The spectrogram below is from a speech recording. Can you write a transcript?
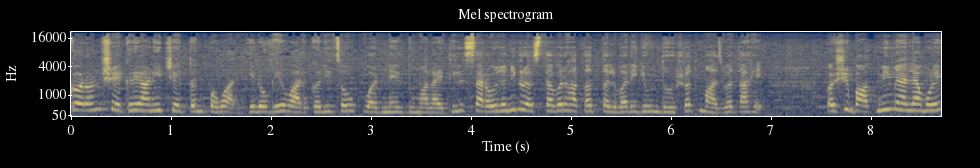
करण शेखरे आणि चेतन पवार हे दोघे वारकरी चौक वडनेर दुमाला येथील सार्वजनिक रस्त्यावर हातात तलवारी घेऊन दहशत माजवत आहे. अशी बातमी मिळाल्यामुळे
